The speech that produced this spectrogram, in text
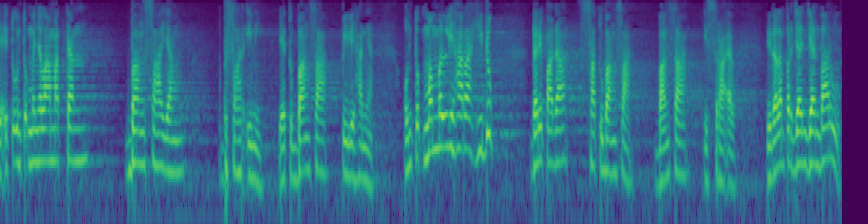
yaitu untuk menyelamatkan bangsa yang besar ini, yaitu bangsa pilihannya, untuk memelihara hidup daripada satu bangsa, bangsa Israel. Di dalam perjanjian baru,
